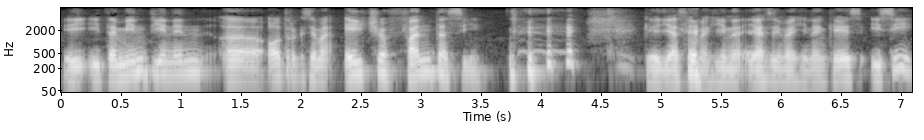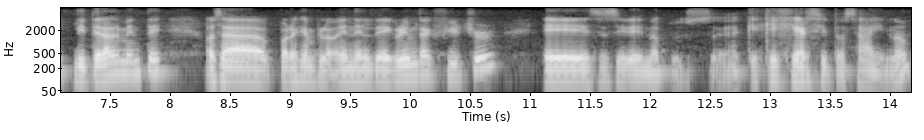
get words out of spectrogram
Y, también tienen uh, otro que se llama Age of Fantasy, que ya se, imagina, ya se imaginan qué es. Y sí, literalmente, o sea, por ejemplo, en el de Grim Dark Future, es así de, no, pues, ¿qué, qué ejércitos hay, no?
